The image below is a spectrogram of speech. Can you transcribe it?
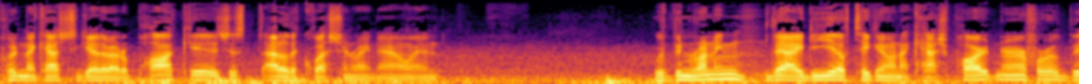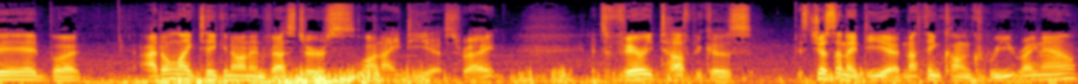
putting that cash together out of pocket is just out of the question right now, and We've been running the idea of taking on a cash partner for a bit, but I don't like taking on investors on ideas, right? It's very tough because it's just an idea, nothing concrete right now.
